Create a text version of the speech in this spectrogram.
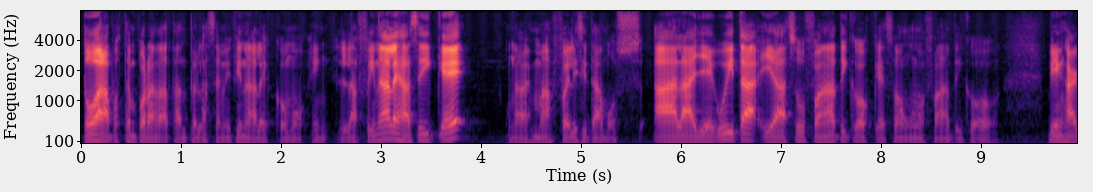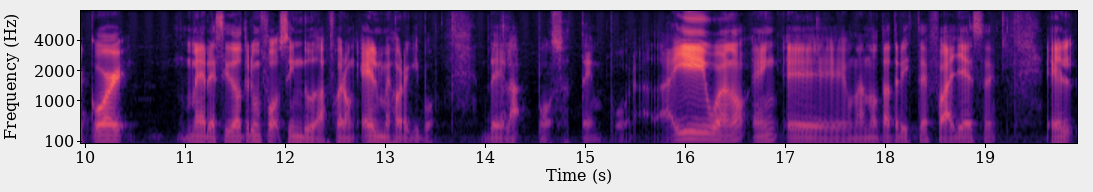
toda la postemporada, tanto en las semifinales como en las finales. Así que, una vez más, felicitamos a la Yeguita y a sus fanáticos, que son unos fanáticos bien hardcore. Merecido triunfo, sin duda. Fueron el mejor equipo de la postemporada. Y bueno, en eh, una nota triste, fallece el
